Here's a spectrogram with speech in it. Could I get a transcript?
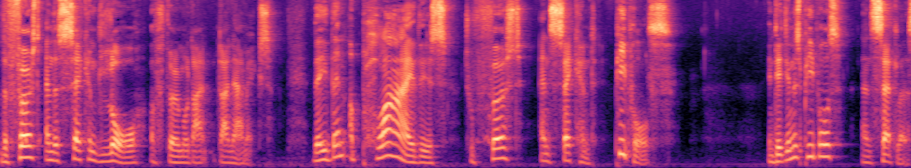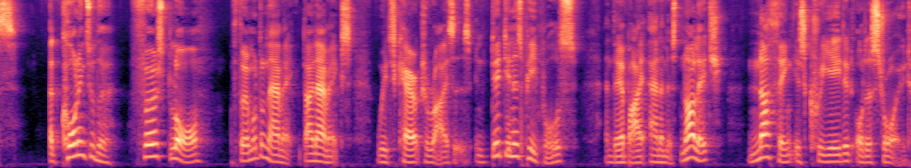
The first and the second law of thermodynamics. They then apply this to first and second peoples, indigenous peoples and settlers. According to the first law of thermodynamics, which characterizes indigenous peoples and thereby animist knowledge, nothing is created or destroyed.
